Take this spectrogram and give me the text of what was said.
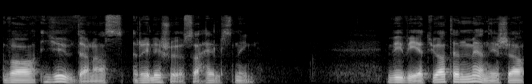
var judarnas religiösa hälsning. Vi vet ju att en människa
